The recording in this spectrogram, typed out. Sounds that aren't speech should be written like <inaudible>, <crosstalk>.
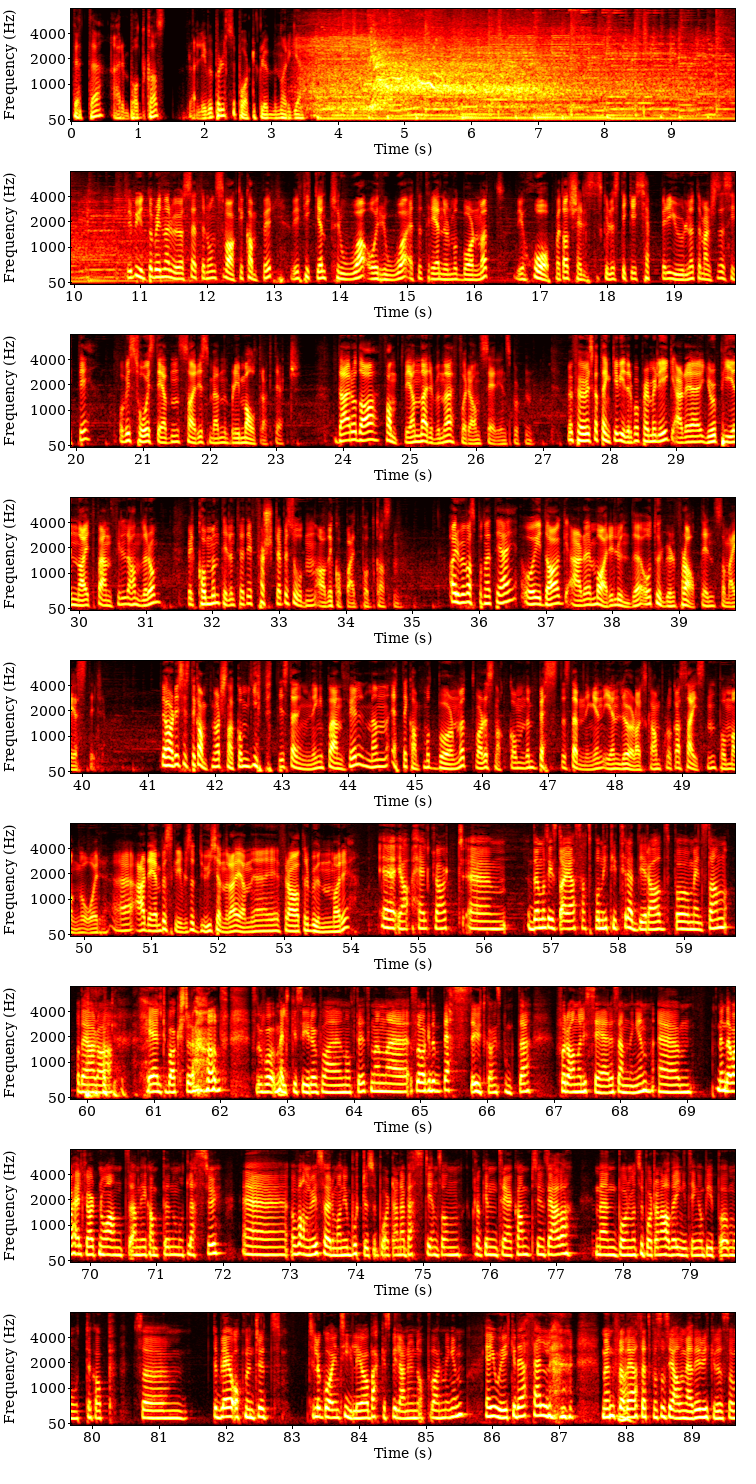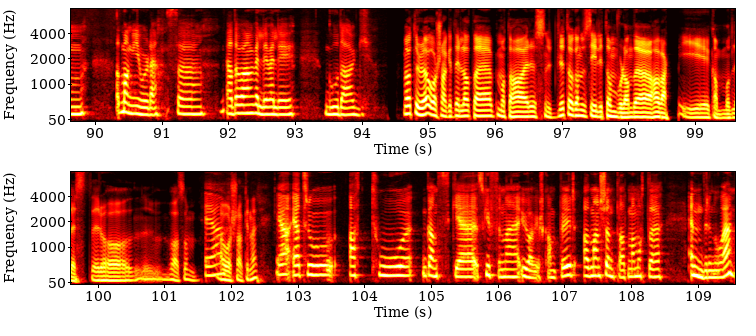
Dette er en podkast fra Liverpool supporterklubb Norge. Vi begynte å bli nervøse etter noen svake kamper. Vi fikk igjen troa og roa etter 3-0 mot Bournemouth. Vi håpet at Chelsea skulle stikke kjepper i hjulene til Manchester City, og vi så isteden Sarris menn bli maltraktert. Der og da fant vi igjen nervene foran serieinnspurten. Men før vi skal tenke videre på Premier League, er det European Night på Anfield det handler om. Velkommen til den 31. episoden av The Cop-Out-podkasten. Arve Vassbotn heter jeg, og i dag er det Mari Lunde og Torbjørn Flatin som er gjester. Det har de siste kampene vært snakk om giftig stemning på Anfield, men etter kampen mot Bournemouth var det snakk om den beste stemningen i en lørdagskamp klokka 16 på mange år. Eh, Er det en beskrivelse du kjenner deg igjen i fra tribunen, Mari? Eh, ja, helt klart. Det må sies da jeg satt på 93. rad på mainstand, og det er da <laughs> helt bakerste rad, så du får melkesyre på veien opp dit. Men, eh, så det var ikke det beste utgangspunktet for å analysere stemningen. Um, men det var helt klart noe annet enn i kampen mot Leicester. Eh, og vanligvis hører man jo bortesupporterne best i en sånn klokken tre-kamp, syns jeg, da. Men Bournemouth-supporterne hadde ingenting å by på mot The Cop. Så um, det ble jo oppmuntret til å gå inn tidlig og backe spillerne under oppvarmingen. Jeg gjorde ikke det selv, <laughs> men fra Nei. det jeg har sett på sosiale medier, virker det som at mange gjorde det. Så ja, det var en veldig, veldig god dag. Hva tror du er årsaken til at det på en måte har snudd litt? Og kan du si litt om hvordan det har vært i kampen mot Leicester, og hva som Ja. er årsaken her? Ja, jeg tror at to ganske skuffende uavgjortskamper At man skjønte at man måtte endre noe.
